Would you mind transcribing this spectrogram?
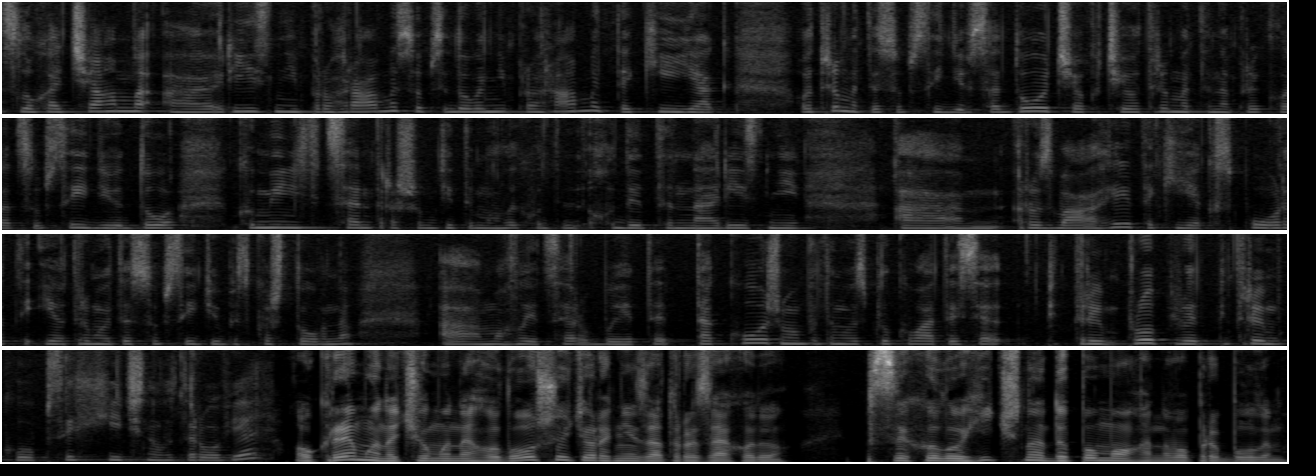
Слухачам різні програми, субсидовані програми, такі як отримати субсидію в садочок, чи отримати, наприклад, субсидію до ком'юніті центра, щоб діти могли ходи- ходити на різні розваги, такі як спорт, і отримати субсидію безкоштовно, а могли це робити. Також ми будемо спілкуватися про підтримку психічного здоров'я Окремо на чому наголошують організатори заходу психологічна допомога новоприбулим.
